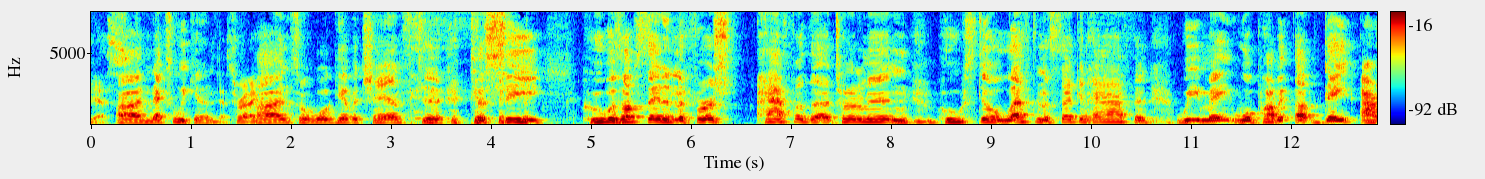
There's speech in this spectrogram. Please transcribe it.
Yes. uh, next weekend, That's right. uh, and so we'll give a chance to to see who was upset in the first half of the tournament and Mhm. who still left in the second half and we may we'll probably update our,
